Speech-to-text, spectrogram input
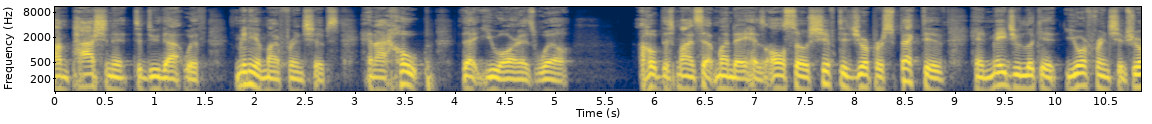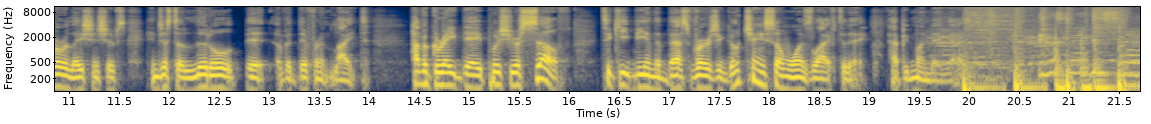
I'm passionate to do that with many of my friendships, and I hope that you are as well. I hope this Mindset Monday has also shifted your perspective and made you look at your friendships, your relationships in just a little bit of a different light. Have a great day. Push yourself to keep being the best version. Go change someone's life today. Happy Monday, guys.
